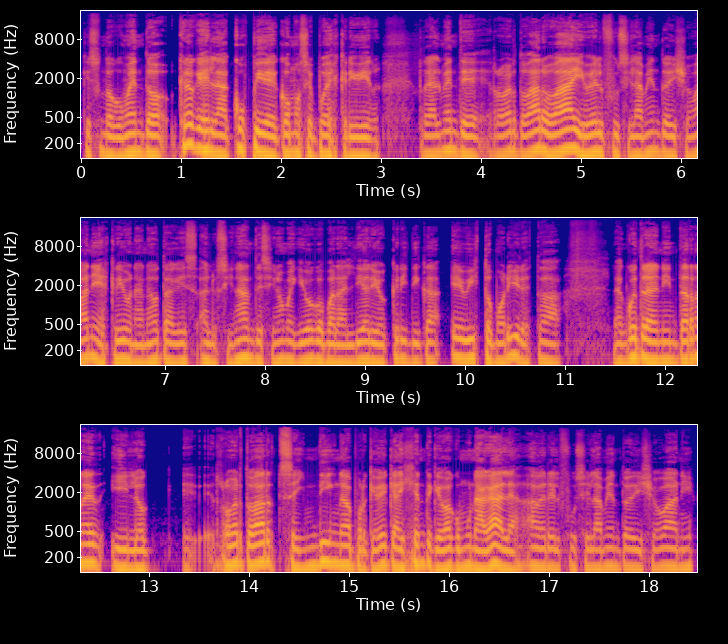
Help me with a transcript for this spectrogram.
que es un documento, creo que es la cúspide de cómo se puede escribir. Realmente Roberto Art va y ve el fusilamiento de Giovanni y escribe una nota que es alucinante, si no me equivoco, para el diario Crítica. He visto morir, está la encuentran en internet y lo eh, Roberto Art se indigna porque ve que hay gente que va como una gala a ver el fusilamiento de Di Giovanni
